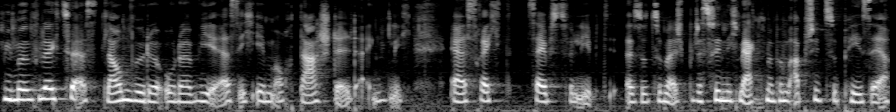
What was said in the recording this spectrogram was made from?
wie man vielleicht zuerst glauben würde oder wie er sich eben auch darstellt eigentlich. Er ist recht selbstverliebt. Also zum Beispiel, das finde ich, merkt man beim Abschied zu P sehr,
